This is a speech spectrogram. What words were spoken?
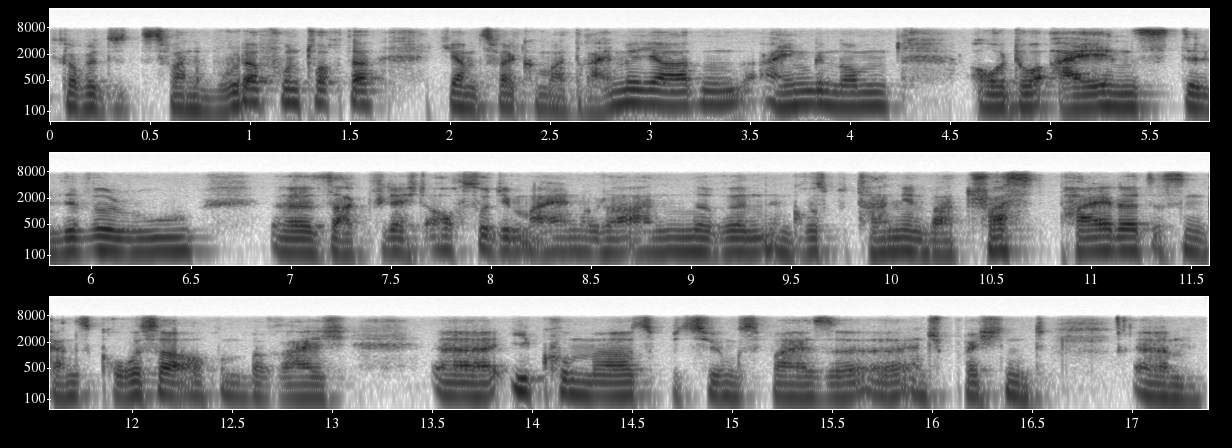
Ich glaube, das war eine Vodafone-Tochter. Die haben 2,3 Milliarden eingenommen. Auto 1, Deliveroo äh, sagt vielleicht auch so dem einen oder anderen. In Großbritannien war Trustpilot, ist ein ganz großer auch im Bereich äh, E-Commerce beziehungsweise äh, entsprechend ähm,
